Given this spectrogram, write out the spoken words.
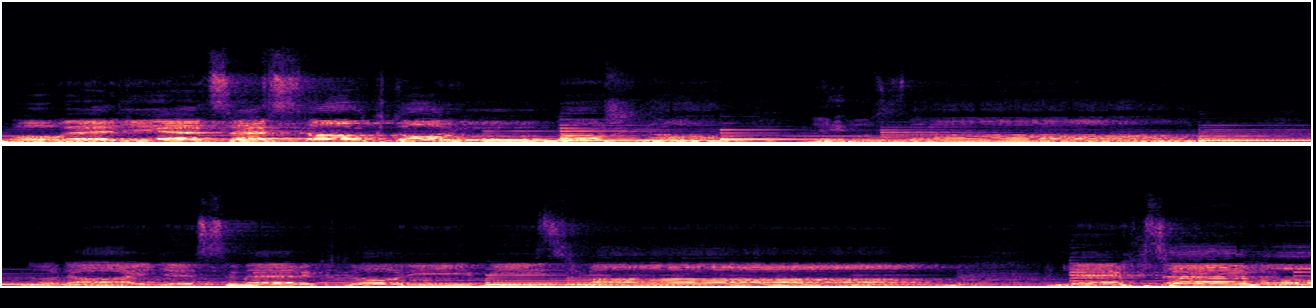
povedie cestou, ktorú možno nepoznám, no nájde smer, ktorý mi mám. Nechcem už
